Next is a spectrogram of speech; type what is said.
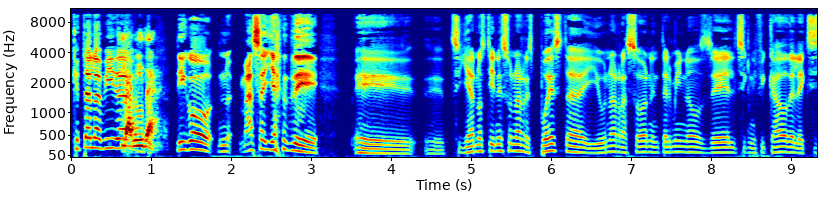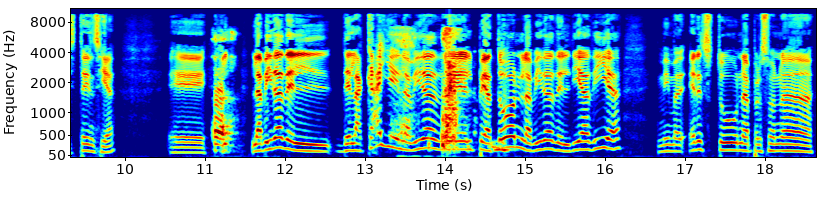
¿Qué tal la vida? la vida Digo, más allá de eh, eh, si ya nos tienes una respuesta y una razón en términos del significado de la existencia, eh, Ah. la vida del, de la calle, la vida del peatón, la vida del día a día. Eres tú una persona,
